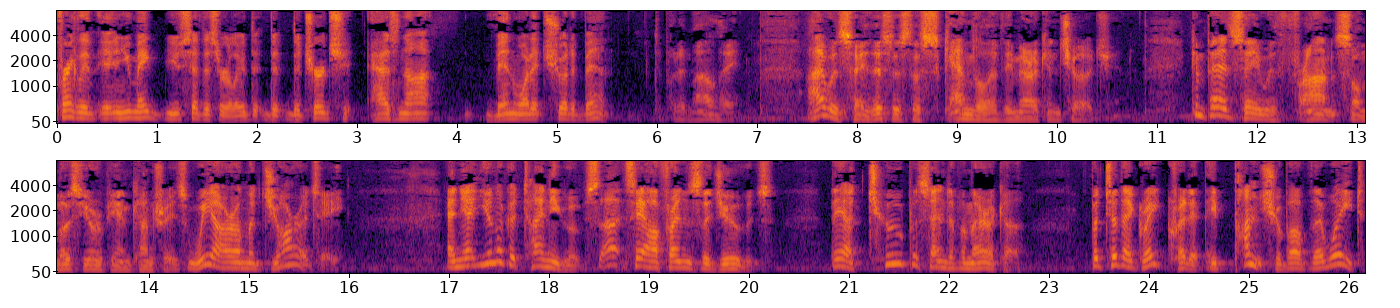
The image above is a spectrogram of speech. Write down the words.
frankly, and you made you said this earlier, the, the, the church has not been what it should have been. To put it mildly, I would say this is the scandal of the American church. Compared, say, with France or most European countries, we are a majority. And yet you look at tiny groups, uh, say our friends the Jews, they are 2% of America. But to their great credit, they punch above their weight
